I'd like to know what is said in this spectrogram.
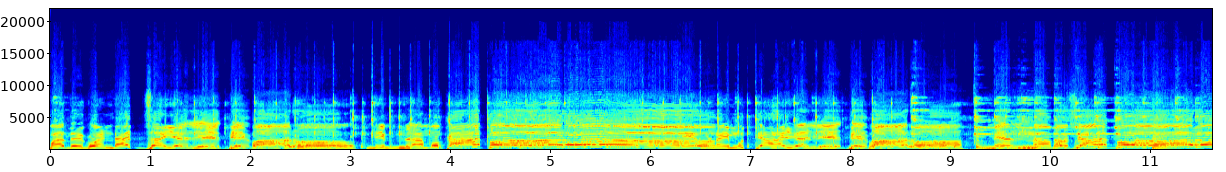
ಮದುಗೊಂಡಜ್ಜ ಎಲ್ಲಿ ಬಾರೋ? ನಿನ್ನ ಮುಖ ತೋರೋ? ದೇವಣೈ ಮುತ್ಯ ಎಲ್ಲಿ ಬಾರೋ? ನಿನ್ನ ವರ್ಷ ತೋರೋ?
